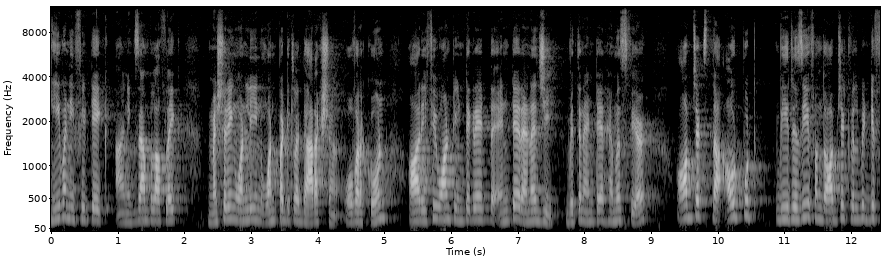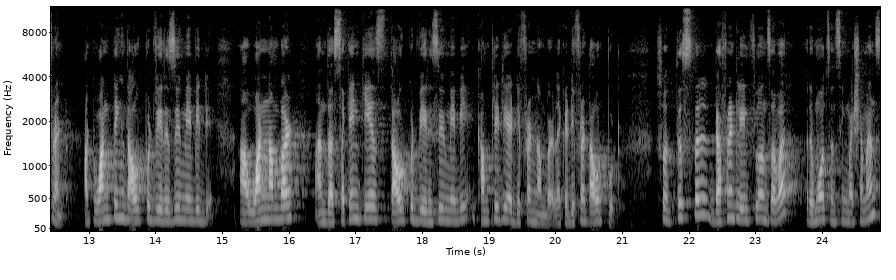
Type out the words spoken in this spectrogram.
even if we take an example of like measuring only in one particular direction over a cone or if you want to integrate the entire energy with an entire hemisphere objects the output we receive from the object will be different. At one thing the output we receive may be uh, one number and the second case the output we receive may be completely a different number like a different output. So, this will definitely influence our remote sensing measurements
